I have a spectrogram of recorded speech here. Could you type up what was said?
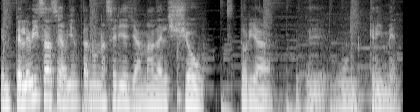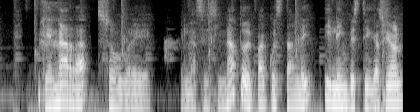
en Televisa se avientan una serie llamada El Show, historia de un crimen, que narra sobre el asesinato de Paco Stanley y la investigación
